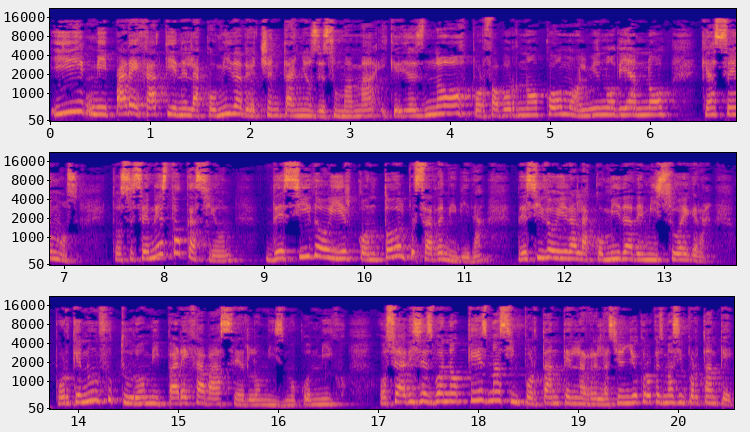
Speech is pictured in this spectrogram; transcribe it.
Y mi pareja tiene la comida de 80 años de su mamá y que dices, no, por favor, no como, el mismo día no, ¿qué hacemos? Entonces, en esta ocasión, decido ir con todo el pesar de mi vida, decido ir a la comida de mi suegra, porque en un futuro mi pareja va a hacer lo mismo conmigo. O sea, dices, bueno, ¿qué es más importante en la relación? Yo creo que es más importante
